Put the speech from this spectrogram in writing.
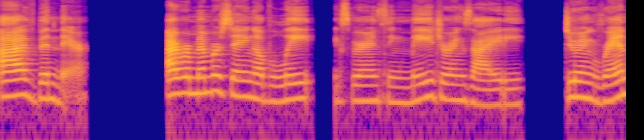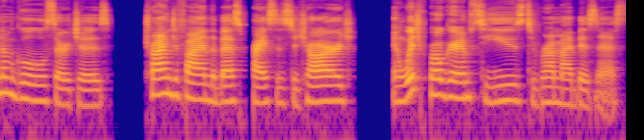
I've been there. I remember staying up late, experiencing major anxiety, doing random Google searches, trying to find the best prices to charge and which programs to use to run my business,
